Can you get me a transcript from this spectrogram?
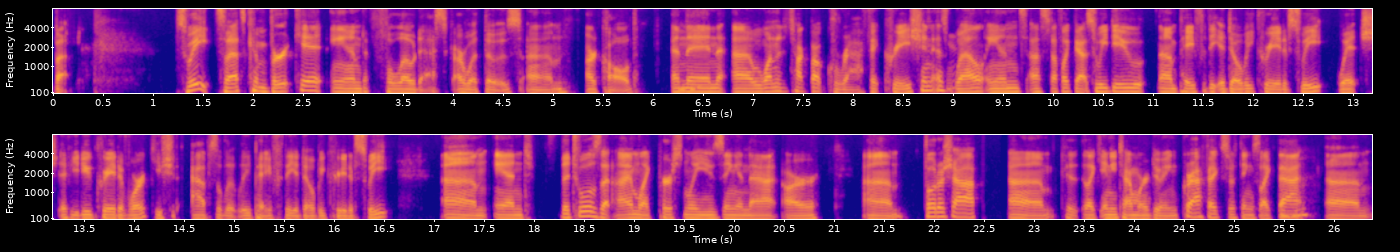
But Sweet. So that's ConvertKit and Flodesk are what those um, are called. And Mhm. then uh, we wanted to talk about graphic creation as Yeah. well and uh, stuff like that. So we do um, pay for the Adobe Creative Suite, which if you do creative work, you should absolutely pay for the Adobe Creative Suite. Um, and the tools that I'm like personally using in that are um, Photoshop. Um, 'cause, like anytime we're doing graphics or things like that, um,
